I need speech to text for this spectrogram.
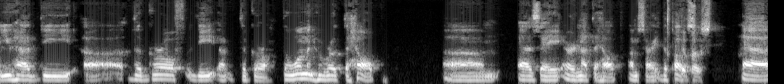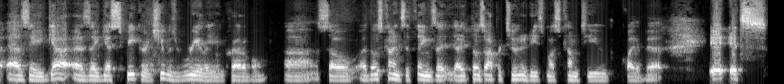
you had the the girl, the the girl, the woman who wrote The Help, um, as a or not the help. I'm sorry, the post. The post. Uh, as a as a guest speaker, and she was really incredible. Uh, so uh, those kinds of things, those opportunities must come to you quite a bit. It, it's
